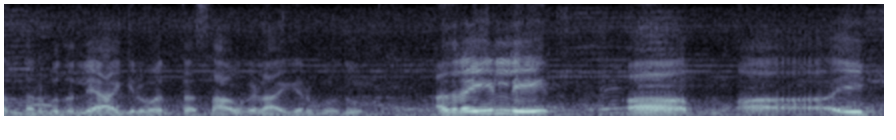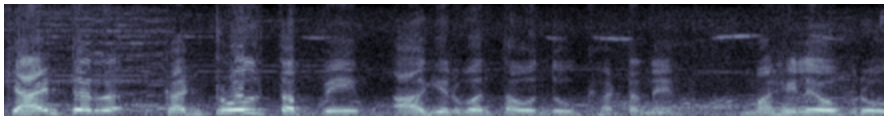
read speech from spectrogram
ಸಂದರ್ಭದಲ್ಲಿ ಆಗಿರುವಂಥ ಸಾವುಗಳಾಗಿರ್ಬೋದು. ಆದರೆ ಇಲ್ಲಿ ಈ ಕ್ಯಾಂಟರ್ ಕಂಟ್ರೋಲ್ ತಪ್ಪಿ ಆಗಿರುವಂಥ ಒಂದು ಘಟನೆ ಮಹಿಳೆಯೊಬ್ಬರು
